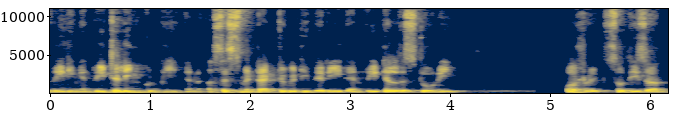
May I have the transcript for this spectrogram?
Reading and retelling could be an assessment activity. They read and retell the story. All right, so these are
